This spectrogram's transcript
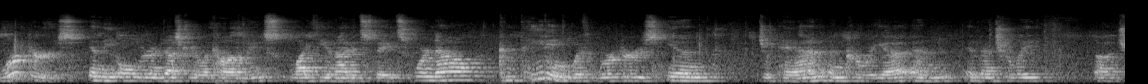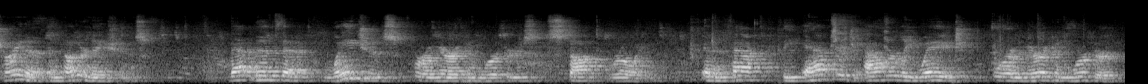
workers in the older industrial economies, like the United States, were now competing with workers in Japan and Korea and eventually uh, China and other nations. That meant that wages for American workers stopped growing. And in fact, the average hourly wage for an American worker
